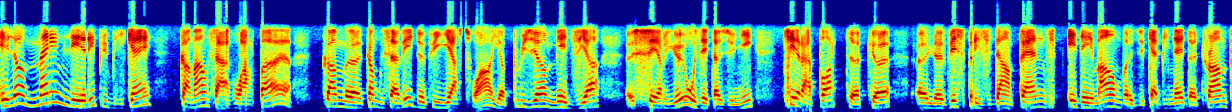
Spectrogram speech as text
Et là, même les républicains commencent à avoir peur. Comme, euh, comme vous savez, depuis hier soir, il y a plusieurs médias euh, sérieux aux États-Unis qui rapportent que euh, le vice-président Pence et des membres du cabinet de Trump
